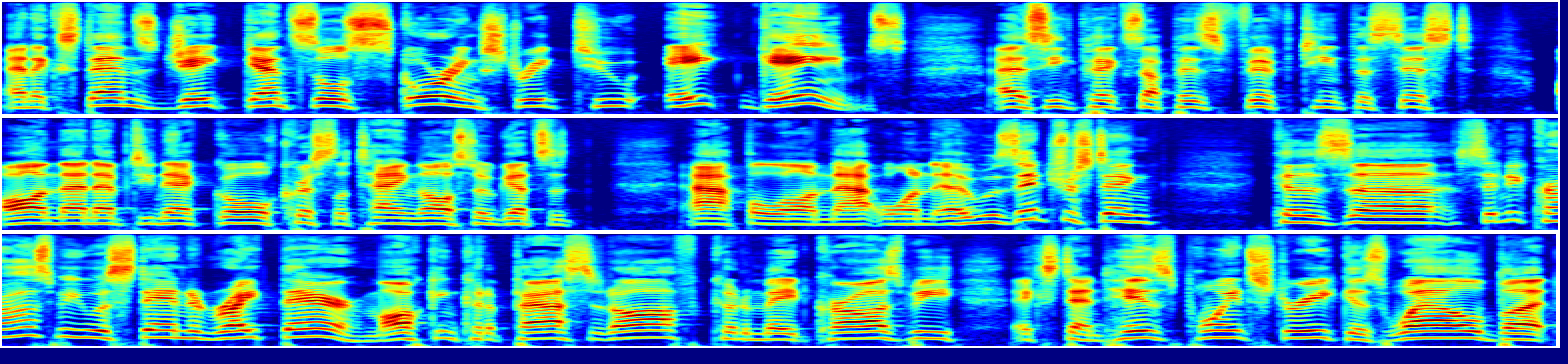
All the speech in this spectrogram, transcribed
and extends Jake Guentzel's scoring streak to eight games as he picks up his 15th assist on that empty net goal. Chris Letang also gets a Apple on that one. It was interesting because uh, Sidney Crosby was standing right there. Malkin could have passed it off, could have made Crosby extend his point streak as well, but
